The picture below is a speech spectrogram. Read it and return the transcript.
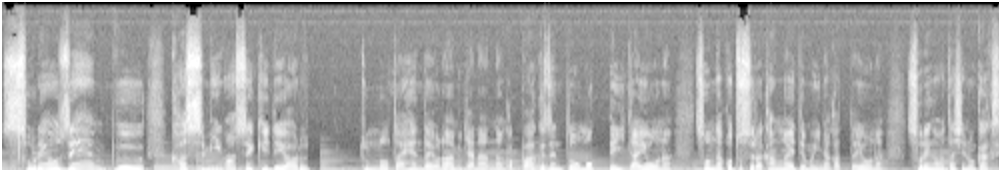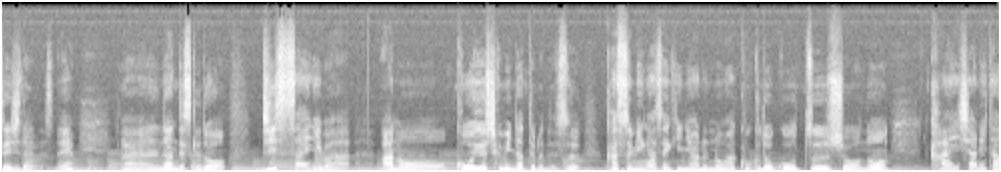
それを全部霞が関でやるの大変だよなみたいななんか漠然と思っていたようなそんなことすら考えてもいなかったようなそれが私の学生時代ですね。あーなんですけど実際にはあのーこういう仕組みになってるんです。霞が関にあるのは国土交通省の会社に例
